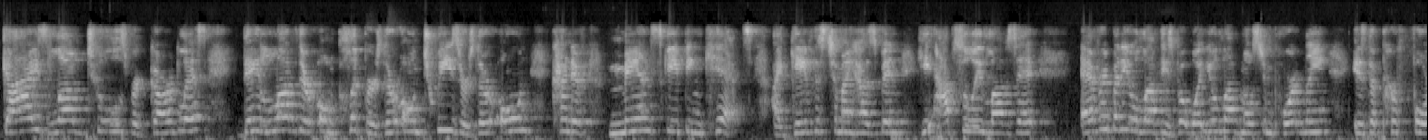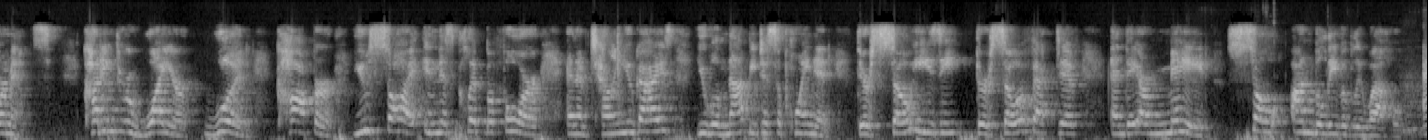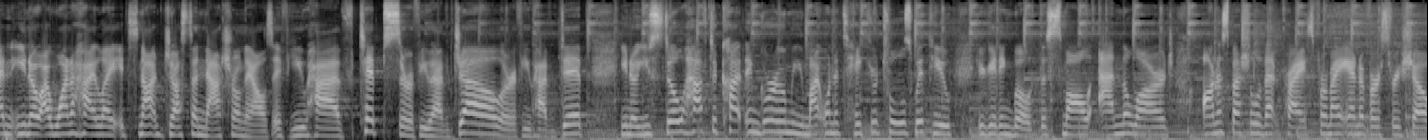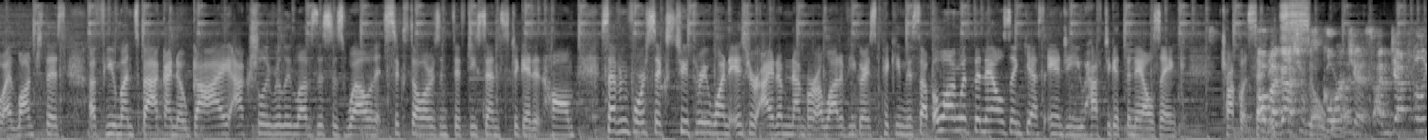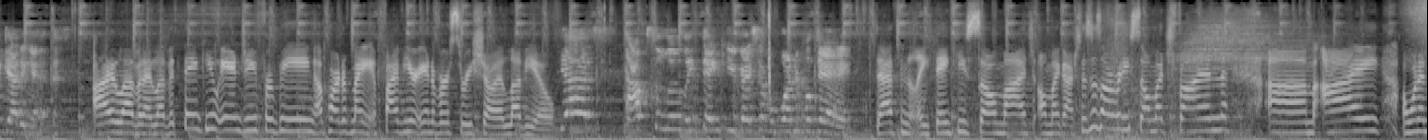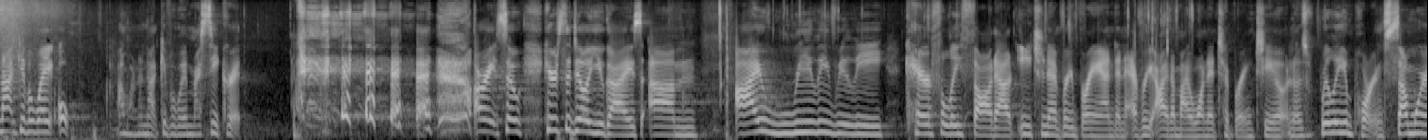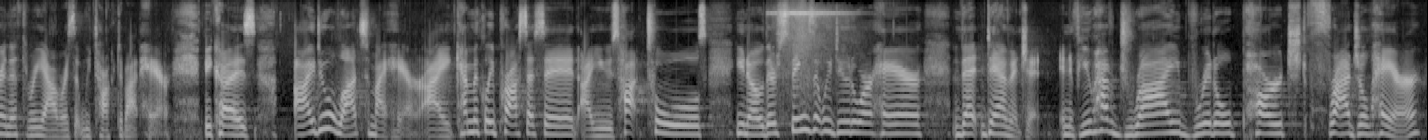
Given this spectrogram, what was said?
guys love tools regardless. They love their own clippers, their own tweezers, their own kind of manscaping kits. I gave this to my husband. He absolutely loves it. Everybody will love these, but what you'll love most importantly is the performance. Cutting through wire, wood, copper. You saw it in this clip before, and I'm telling you guys, you will not be disappointed. They're so easy, they're so effective, and they are made so unbelievably well. And you know, I wanna highlight, it's not just on natural nails. If you have tips or if you have gel or if you have dip, you know, you still have to cut and groom. You might wanna take your tools with you. You're getting both the small and the large on a special event price for my anniversary show. I launched this a few months back. I know Guy actually really loves this as well, and it's $6.50 to get it home. 746231 is your item number. A lot of you guys picking this up along with the Nails Inc. Yes, Angie, you have to get the Nails Inc chocolate set. Oh my it's gosh, it was gorgeous. Good. I'm definitely getting it. I love it. I love it. Thank you, Angie, for being a part of my five-year anniversary show. I love you. Yes, absolutely. Thank you. You guys have a wonderful day. Definitely. Thank you so much. Oh my gosh, this is already so much fun. Um, I I want to not give away. Oh, I want to not give away my secret. All right, so here's the deal, you guys. Um, I really, really carefully thought out each and every brand and every item I wanted to bring to you. And it was really important somewhere in the three hours that we talked about hair because I do a lot to my hair. I chemically process it. I use hot tools. You know, there's things that we do to our hair that damage it. And if you have dry, brittle, parched, fragile hair,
